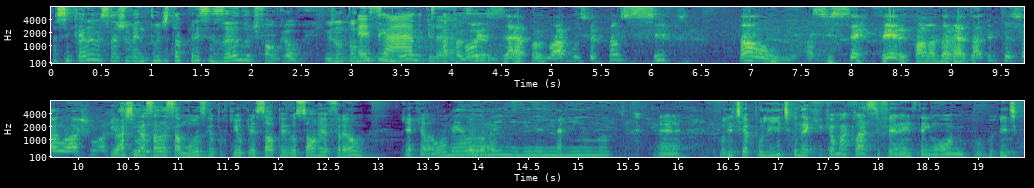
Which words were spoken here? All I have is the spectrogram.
Assim, caramba, essa juventude tá precisando de Falcão. Eles não estão nem entendendo o que ele tá fazendo. Pois é, a música é tão simples, tão assim, certeira, falando a verdade, e o pessoal acha uma Eu acho engraçado essa música porque o pessoal pegou só o refrão, que é aquela homem é homem, menino é menino. É, político é político, né? Que, que é uma classe diferente, tem um homem político,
